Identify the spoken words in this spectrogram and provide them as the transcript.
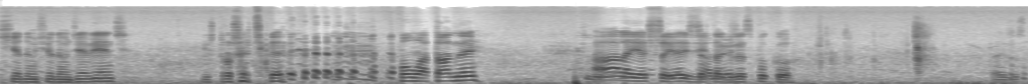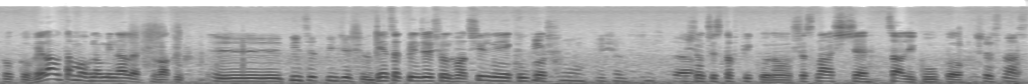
F779. Już troszeczkę połatany, ale jeszcze jeździ, także spoko. Także spoko. Wiele on tam w nominale watów? Yy, 550. 550 W silnik, kółko Piku, 1300. 1300 w piku, no 16 cali kółko, 16.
